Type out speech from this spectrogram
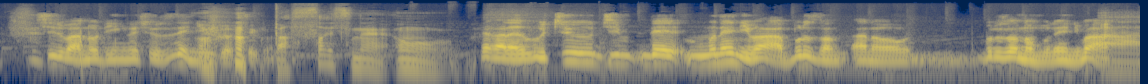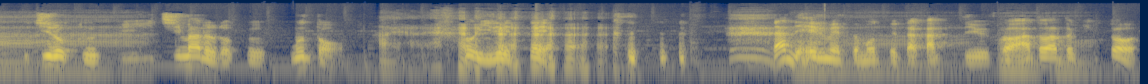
シルバーのリングシューズで入場してくる。ダッサいっすね。うん。だから宇宙人で、胸には、ブルゾン、あの、ブルゾンの胸には、あー16、106、武藤はいはい。なんでヘルメット持ってたかっていうと、後々聞くと、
